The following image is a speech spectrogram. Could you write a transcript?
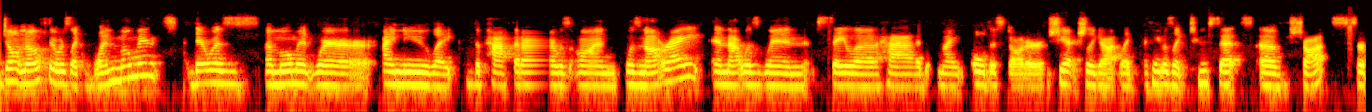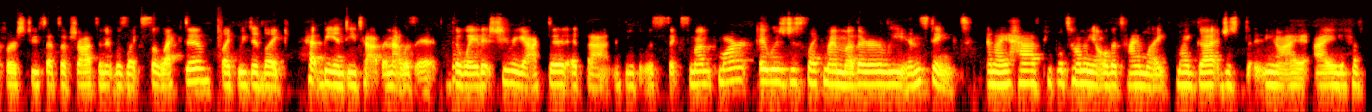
don't know if there was like one moment. There was a moment where I knew like the path that I was on was not right. And that was when Selah had my oldest daughter. She actually got like, I think it was like two sets of shots, her first two sets of shots. And it was like selective. Like we did like Hep B and DTaP, and that was it. The way that she reacted at that, I think it was six month mark, it was just like my motherly instinct. And I have people tell me all the time, like my gut just, you know, I, I have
